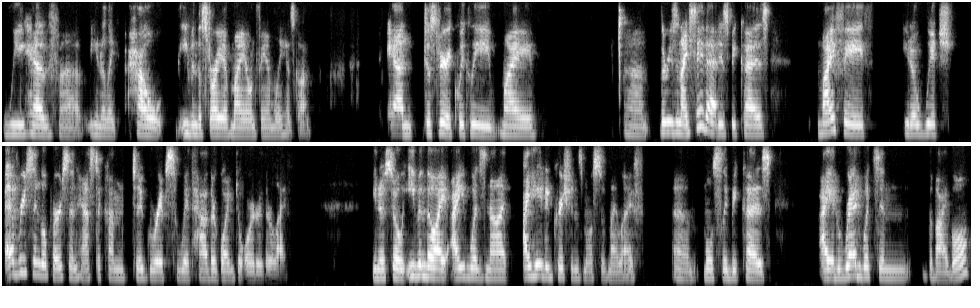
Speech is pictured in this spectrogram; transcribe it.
we have uh, you know like how even the story of my own family has gone. And just very quickly my um, the reason i say that is because my faith you know which every single person has to come to grips with how they're going to order their life. You know so even though i i was not i hated christians most of my life um, mostly because i had read what's in the bible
